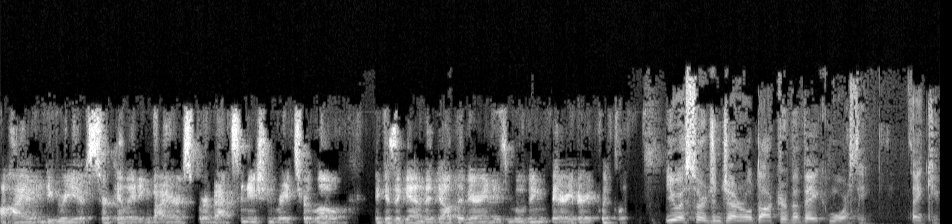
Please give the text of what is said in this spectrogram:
a high degree of circulating virus where vaccination rates are low. Because again, the Delta variant is moving very, very quickly. U.S. Surgeon General Dr. Vivek Murthy, thank you.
